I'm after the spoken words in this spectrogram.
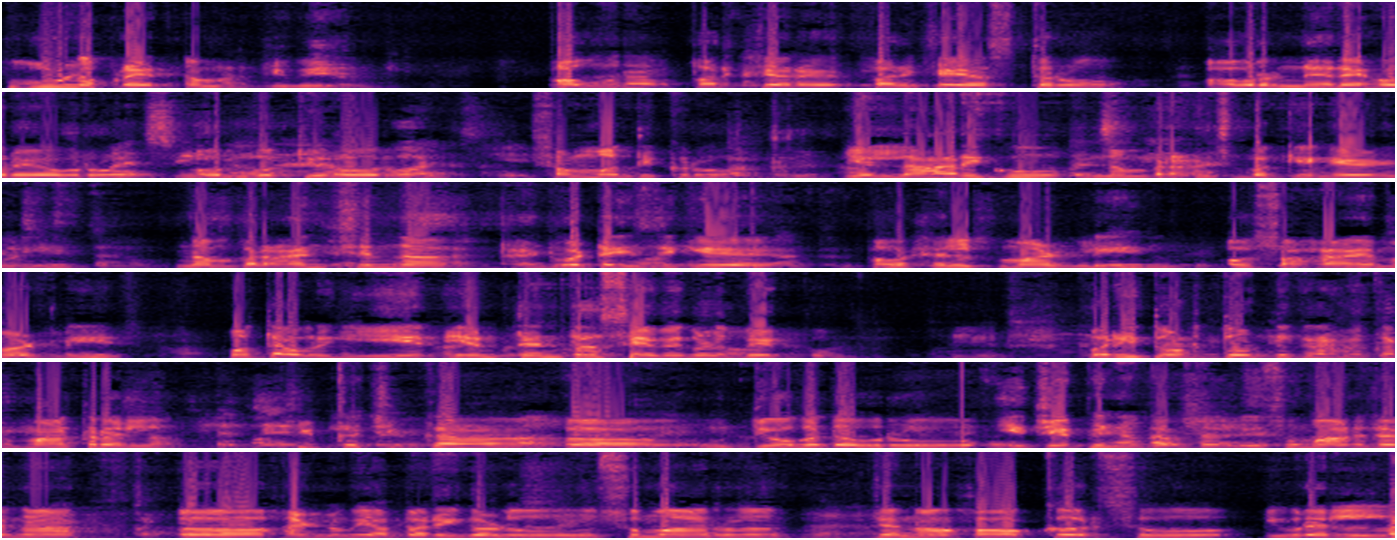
ಪೂರ್ಣ ಪ್ರಯತ್ನ ಮಾಡ್ತೀವಿ. ಅವರ ಪರಿಚಯ, ಪರಿಚಯಸ್ಥರು ಅವ್ರ ನೆರೆಹೊರೆಯವರು, ಅವ್ರ ಗೊತ್ತಿರೋರು, ಸಂಬಂಧಿಕರು, ಎಲ್ಲಾರಿಗೂ ನಮ್ ಬ್ರಾಂಚ್ ಬಗ್ಗೆ ಹೇಳಿ, ನಮ್ ಬ್ರಾಂಚಿನ ಅಡ್ವರ್ಟೈಸಿಗೆ ಅವ್ರ ಹೆಲ್ಪ್ ಮಾಡ್ಲಿ, ಅವ್ರ ಸಹಾಯ ಮಾಡ್ಲಿ, ಮತ್ತೆ ಅವ್ರಿಗೆ ಎಂತೆಂತ ಸೇವೆಗಳು ಬೇಕು? ಬರೀ ದೊಡ್ಡ ದೊಡ್ಡ ಗ್ರಾಹಕರು ಮಾತ್ರ ಅಲ್ಲ, ಚಿಕ್ಕ ಚಿಕ್ಕ ಉದ್ಯೋಗದವರು, ಈ ಜೆ ಪಿ ನಗರದಲ್ಲಿ ಸುಮಾರು ಜನ ಹಣ್ಣು ವ್ಯಾಪಾರಿಗಳು, ಸುಮಾರು ಜನ ಹಾಕರ್ಸ್ ಇವರೆಲ್ಲ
